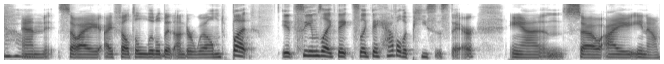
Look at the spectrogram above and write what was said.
uh-huh. and so i i felt a little bit underwhelmed but it seems like they it's like they have all the pieces there and so i you know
